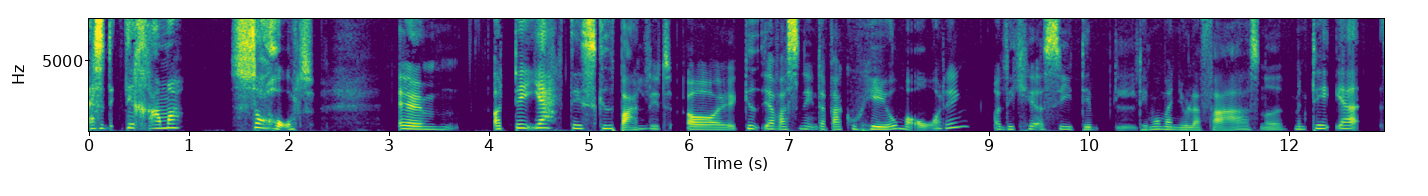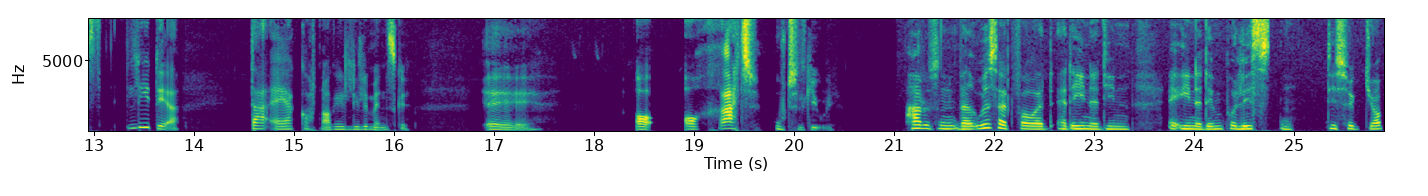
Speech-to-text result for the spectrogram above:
Altså, det, det rammer så hårdt. Øhm, og det, ja, det er skide barnligt, og øh, gid jeg var sådan en, der bare kunne hæve mig over det, ikke? Og ligge her og sige, det, det må man jo lade fare og sådan noget. Men det, jeg, lige der, der er jeg godt nok et lille menneske. Øh, og, og ret utilgivelig. Har du sådan været udsat for, at, at en, af dine, er en af dem på listen, de søgte job?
